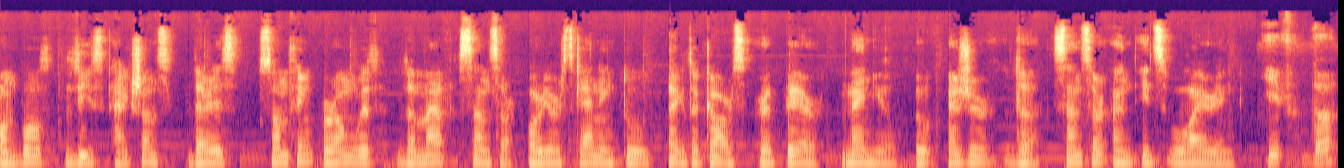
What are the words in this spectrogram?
on both these actions, there is something wrong with the map sensor or your scanning tool. Check the car's repair manual to measure the sensor and its wiring. If the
